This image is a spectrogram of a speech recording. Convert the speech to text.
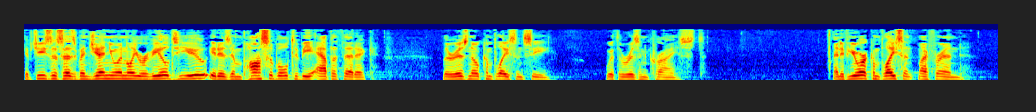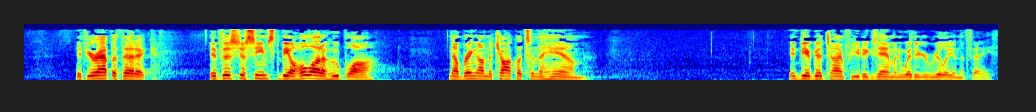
If Jesus has been genuinely revealed to you, it is impossible to be apathetic. There is no complacency with the risen Christ. And if you are complacent, my friend, if you're apathetic, if this just seems to be a whole lot of hoopla, now bring on the chocolates and the ham. It'd be a good time for you to examine whether you're really in the faith.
